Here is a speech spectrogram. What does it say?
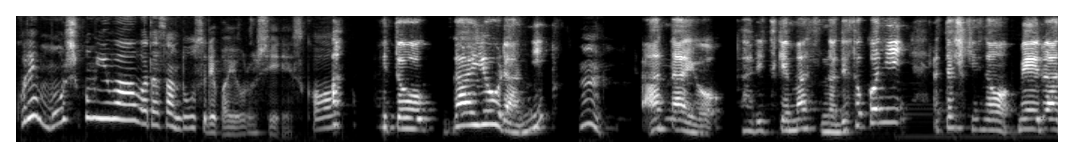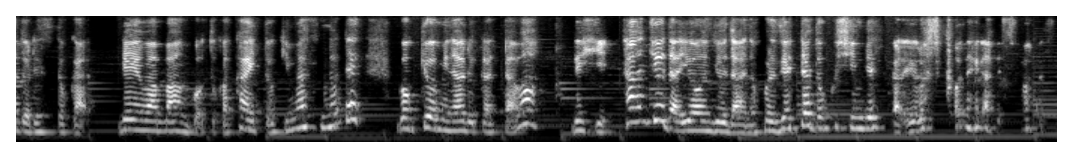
これ、申し込みは和田さんどうすればよろしいですか？えっと、概要欄にうん。案内を貼り付けますので、そこに私のメールアドレスとか電話番号とか書いておきますので、ご興味のある方は、ぜひ30代、40代の、これ絶対独身ですからよろしくお願いします。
